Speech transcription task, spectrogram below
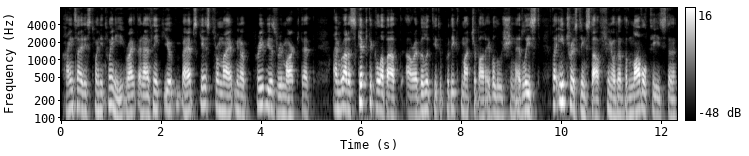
hindsight is twenty twenty, right? And I think you've perhaps guessed from my you know previous remark that I'm rather skeptical about our ability to predict much about evolution, at least the interesting stuff, you know, the, the novelties, the,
